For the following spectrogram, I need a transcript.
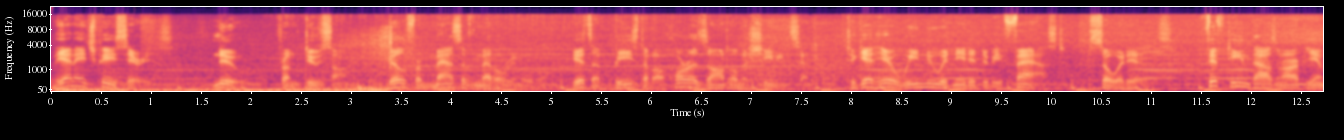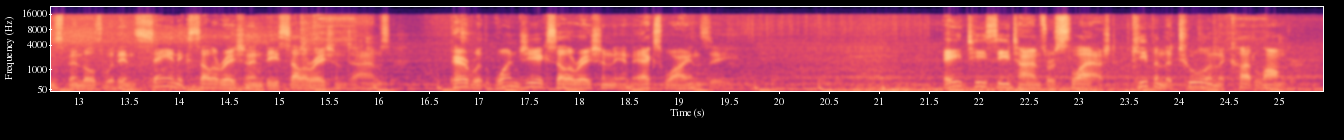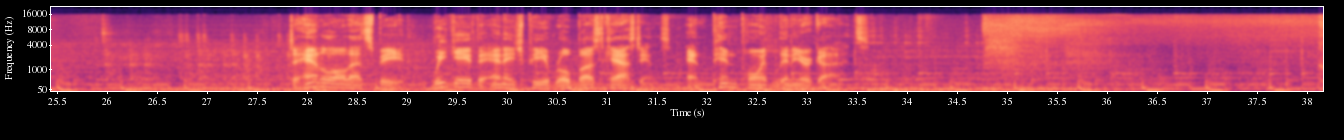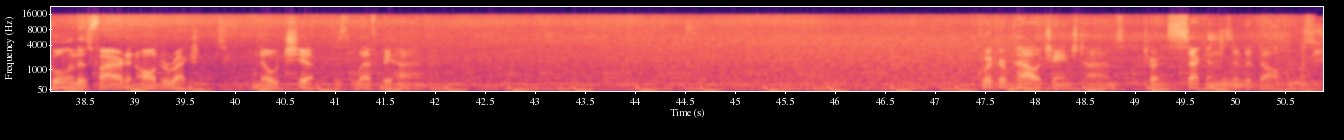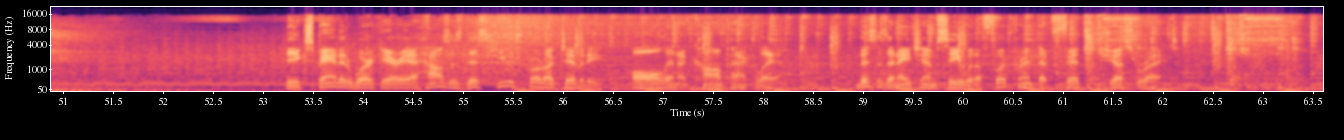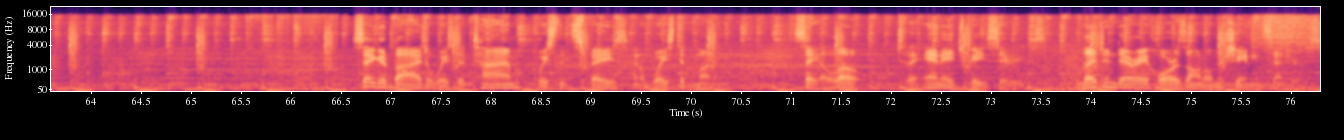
The NHP series, new from Doosan, built for massive metal removal. It's a beast of a horizontal machining center. To get here, we knew it needed to be fast, so it is. 15,000 RPM spindles with insane acceleration and deceleration times, paired with 1G acceleration in X, Y, and Z. ATC times were slashed, keeping the tool in the cut longer. To handle all that speed, we gave the NHP robust castings and pinpoint linear guides. Coolant is fired in all directions. No chip is left behind. Quicker pallet change times turn seconds into dollars. The expanded work area houses this huge productivity, all in a compact layout. This is an HMC with a footprint that fits just right. Say goodbye to wasted time, wasted space, and wasted money. Say hello to the NHP series, legendary horizontal machining centers.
